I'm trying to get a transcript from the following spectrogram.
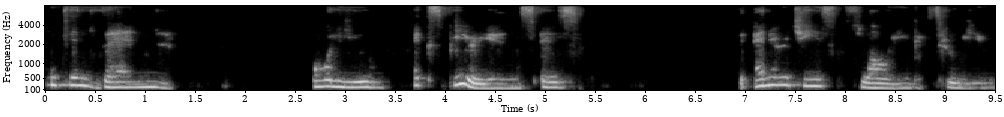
Until then, all you experience is the energies flowing through you.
